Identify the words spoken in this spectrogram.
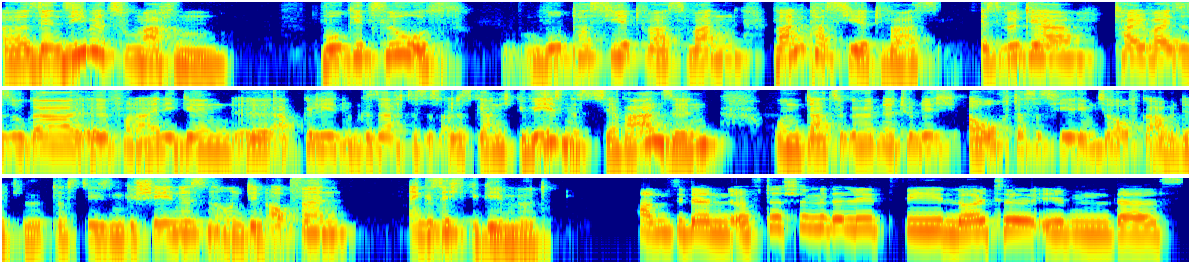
äh, sensibel zu machen. Wo geht's los? Wo passiert was? Wann, wann passiert was? Es wird ja teilweise sogar äh, von einigen äh, abgelehnt und gesagt, das ist alles gar nicht gewesen, das ist ja Wahnsinn. Und dazu gehört natürlich auch, dass es hier eben so aufgearbeitet wird, dass diesen Geschehnissen und den Opfern ein Gesicht gegeben wird. Haben Sie denn öfter schon miterlebt, wie Leute eben das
